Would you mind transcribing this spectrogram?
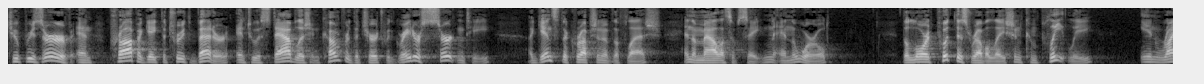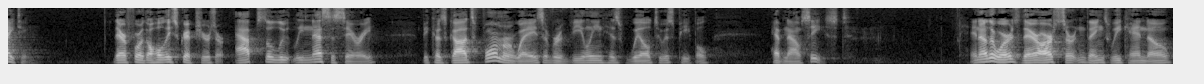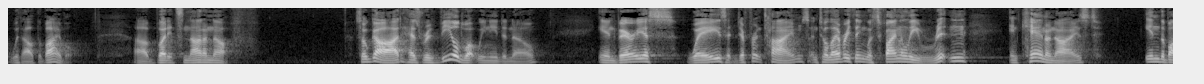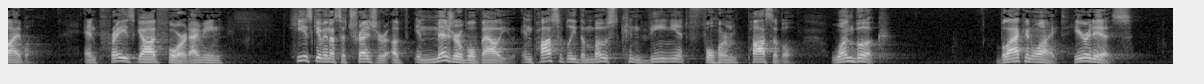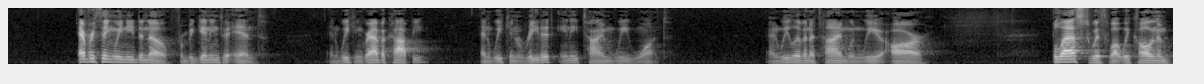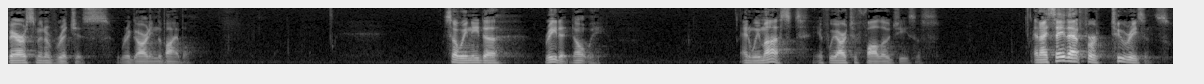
to preserve and propagate the truth better, and to establish and comfort the church with greater certainty against the corruption of the flesh and the malice of Satan and the world the Lord put this revelation completely in writing. Therefore, the Holy Scriptures are absolutely necessary because God's former ways of revealing His will to His people have now ceased. In other words, there are certain things we can know without the Bible, uh, but it's not enough. So, God has revealed what we need to know in various ways at different times until everything was finally written and canonized in the Bible. And praise God for it. I mean, He has given us a treasure of immeasurable value in possibly the most convenient form possible. One book, black and white. Here it is everything we need to know from beginning to end. And we can grab a copy and we can read it anytime we want. And we live in a time when we are blessed with what we call an embarrassment of riches regarding the Bible. So we need to read it, don't we? And we must if we are to follow Jesus. And I say that for two reasons.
